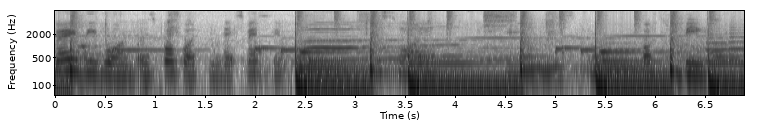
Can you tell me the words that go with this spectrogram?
very big one, but it's 440. It's expensive. This one is too big.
